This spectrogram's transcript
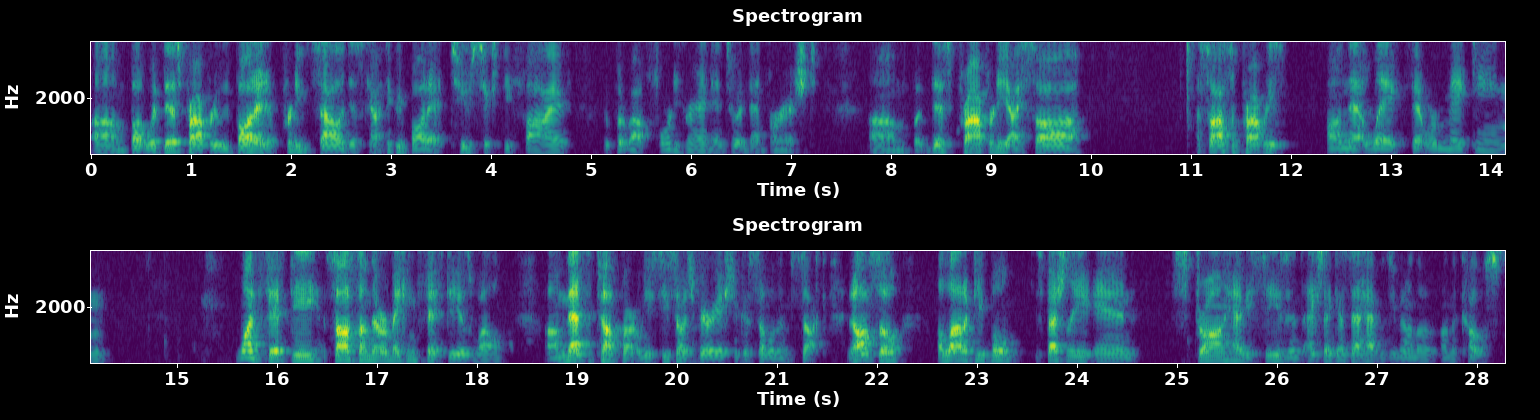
Um, but with this property, we bought it at a pretty solid discount. I think we bought it at 265. We put about 40 grand into it, then furnished. Um, but this property, I saw, I saw some properties on that lake that were making 150. I saw some that were making 50 as well. Um, that's the tough part when you see so much variation because some of them suck. And also, a lot of people, especially in strong, heavy seasons, actually, I guess that happens even on the on the coast.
